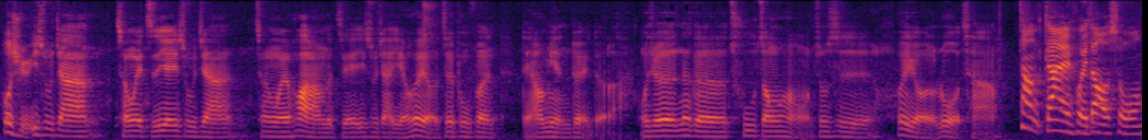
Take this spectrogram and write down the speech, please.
或许艺术家成为职业艺术家，成为画廊的职业艺术家，也会有这部分得要面对的啦。我觉得那个初衷哦，就是会有落差。像刚才回到说，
